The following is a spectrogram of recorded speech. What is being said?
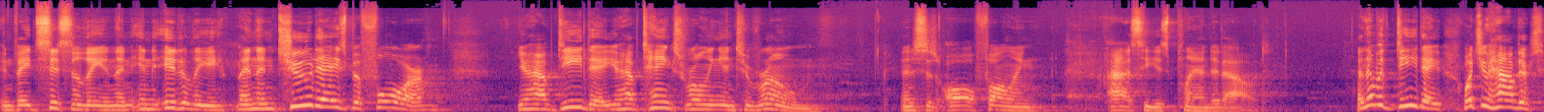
invade Sicily and then in Italy. And then two days before You have D Day, you have tanks rolling into Rome. And this is all falling as he has planned it out. And then with D Day, what you have, there's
